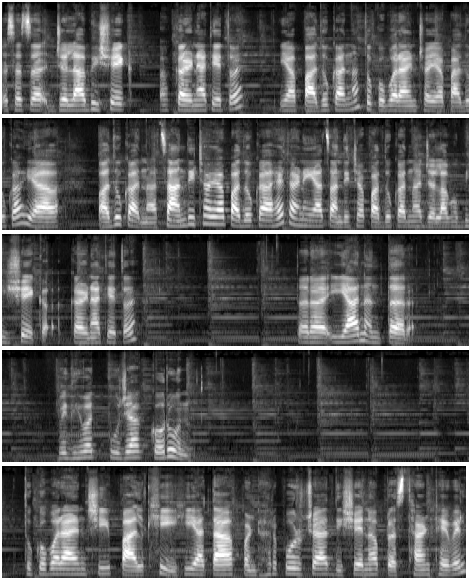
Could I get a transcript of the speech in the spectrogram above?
तसंच जलाभिषेक करण्यात येतोय. या पादुकांना तुकोबरायांच्या या पादुका या पादुकांना. चांदीच्या या पादुका आहेत आणि या चांदीच्या पादुकांना जलाभिषेक करण्यात येतो तर यानंतर विधिवत पूजा करून तुकोबरायांची पालखी ही आता पंढरपूरच्या दिशेनं प्रस्थान ठेवेल.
